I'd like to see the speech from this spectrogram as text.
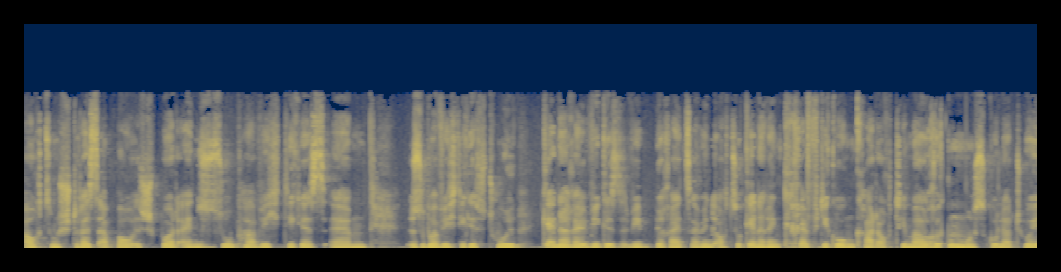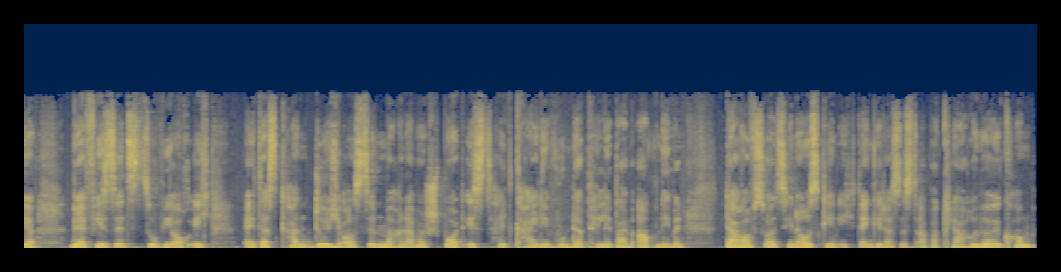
Auch zum Stressabbau ist Sport ein super wichtiges, ähm, super wichtiges Tool. Generell, wie, wie bereits erwähnt, auch zur generellen Kräftigung, gerade auch Thema Rückenmuskulatur, ja, wer viel sitzt, so wie auch ich, das kann durchaus Sinn machen, aber Sport ist halt keine Wunderpille beim Abnehmen. Darauf soll es hinausgehen. Ich denke, das ist aber klar rübergekommen.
